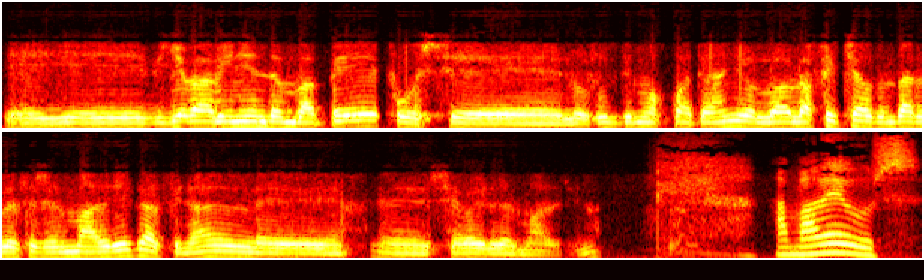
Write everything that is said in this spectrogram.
eh, lleva viniendo Mbappé, pues eh, los últimos cuatro años lo, ha fichado tantas veces en Madrid que al final eh, eh, se va a ir del Madrid, ¿no? Amadeus,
